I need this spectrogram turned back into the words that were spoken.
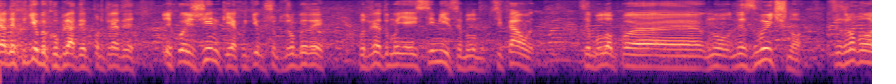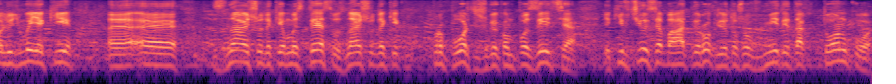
Я не хотів би купляти портрети якоїсь жінки. Я хотів, щоб зробили портрети моєї сім'ї. Це було б цікаво, це було б е, ну, незвично. Це зроблено людьми, які е, е, знають, що таке мистецтво, знають, що таке пропорції, що таке композиція, які вчилися багато років для того, щоб вміти так тонко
